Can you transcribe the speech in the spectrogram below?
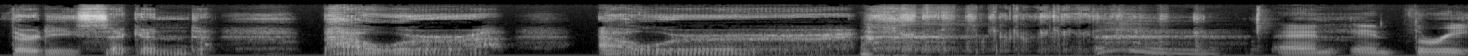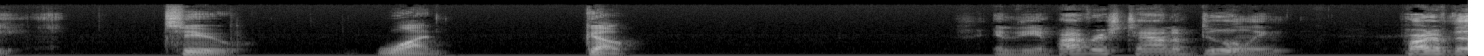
30 second power hour. And in three, two, one, go. In the impoverished town of Dooling, part of the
